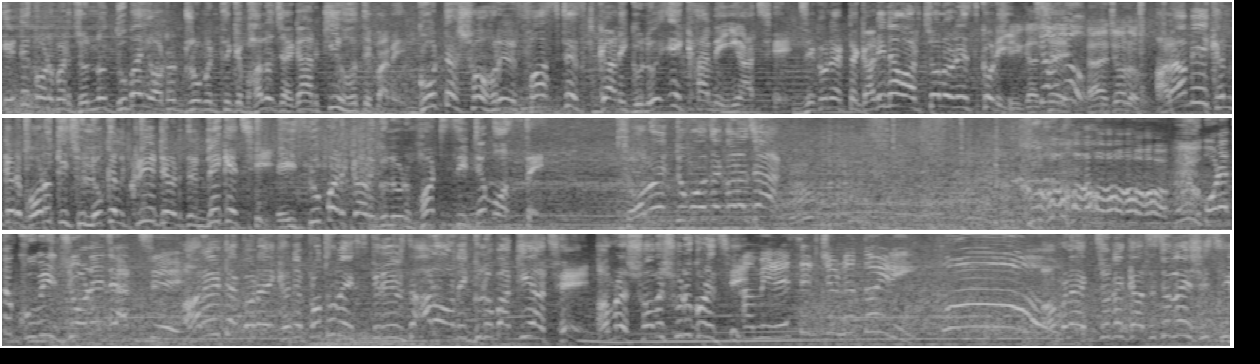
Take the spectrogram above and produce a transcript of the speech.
এটা করবার জন্য দুবাই অটোড্রোমের থেকে ভালো জায়গা আর কি হতে পারে? গোটা শহরের ফাস্টেস্ট গাড়িগুলো এখানেই আছে। যে কোনো একটা গাড়ি নাও আর চলো রেস করি। ঠিক আছে। হ্যাঁ চলো। আর আমি এখানকার বড় কিছু লোকাল ক্রিয়েটরদের ডেকেছি। এই সুপার কারগুলোর হট সিটে বসতে। চলো একটু মজা করা যাক। ওরা তো খুবই জোরে যাচ্ছে। আর এটা করা এখানে প্রথম এক্সপেরিয়েন্স আরও অনেকগুলো বাকি আছে। আমরা সবে শুরু করেছি। আমি রেসের জন্য তৈরি। আমরা একজনের কাছে চলে এসেছি।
